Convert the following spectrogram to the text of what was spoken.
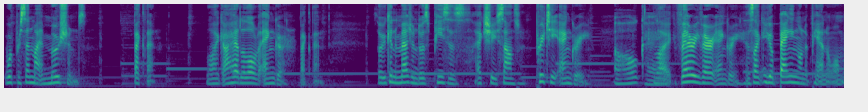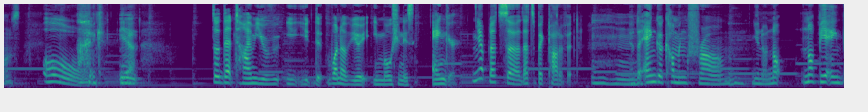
represent my emotions back then. Like I had a lot of anger back then. So you can imagine those pieces actually sounds pretty angry. Oh, okay. Like very, very angry. It's like you're banging on the piano almost. Oh. Like, yeah. Mm. So that time you, you, you, one of your emotion is anger. Yep, that's uh, that's a big part of it. Mm-hmm. And the anger coming from you know not not being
